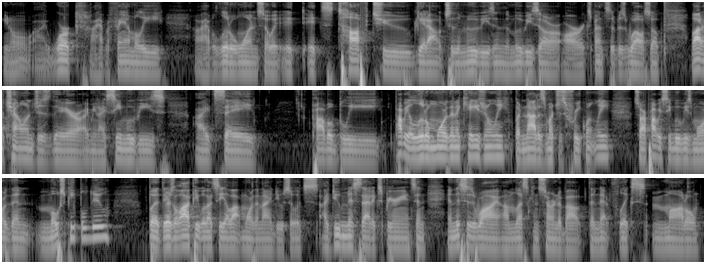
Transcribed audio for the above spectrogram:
you know, I work. I have a family. I have a little one, so it, it, it's tough to get out to the movies, and the movies are, are expensive as well. So a lot of challenges there. I mean, I see movies. I'd say probably probably a little more than occasionally, but not as much as frequently. So I probably see movies more than most people do. But there's a lot of people that see a lot more than I do. So it's I do miss that experience, and and this is why I'm less concerned about the Netflix model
